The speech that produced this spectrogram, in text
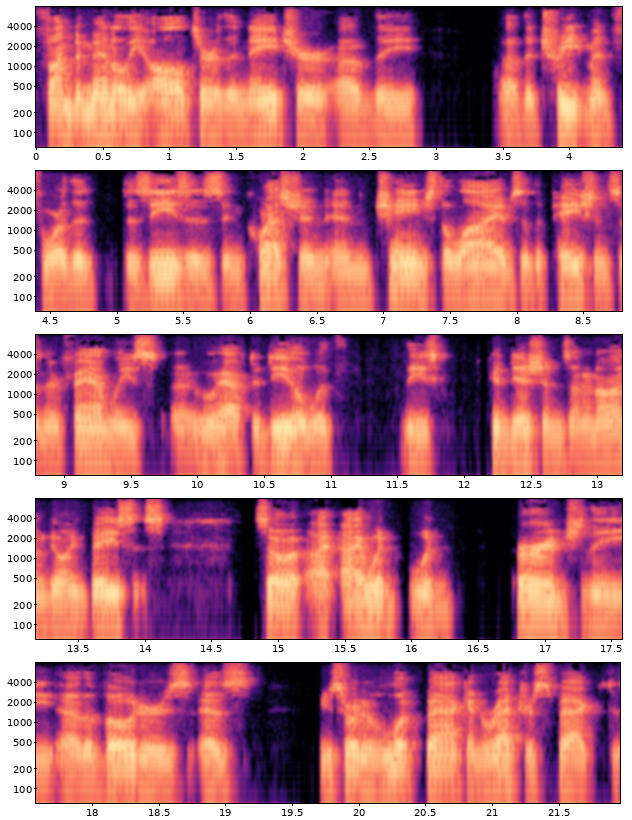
fundamentally alter the nature of the of the treatment for the diseases in question and change the lives of the patients and their families uh, who have to deal with these conditions on an ongoing basis. So I, I would would urge the uh, the voters as you sort of look back in retrospect to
